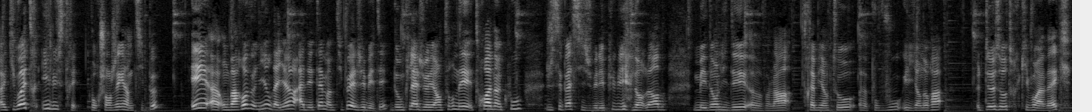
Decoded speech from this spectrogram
euh, qui vont être illustrés pour changer un petit peu. Et euh, on va revenir d'ailleurs à des thèmes un petit peu LGBT. Donc là je vais en tourner trois d'un coup. Je sais pas si je vais les publier dans l'ordre, mais dans l'idée, voilà, très bientôt pour vous, il y en aura deux autres qui vont avec.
